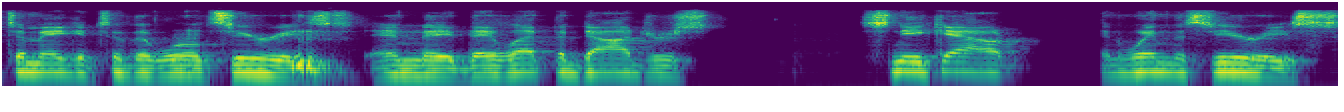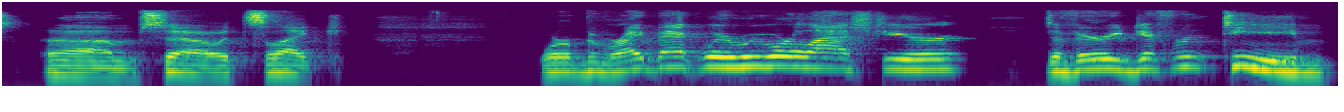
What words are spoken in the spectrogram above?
to make it to the World Series and they they let the Dodgers sneak out and win the series. Um so it's like we're right back where we were last year. It's a very different team,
